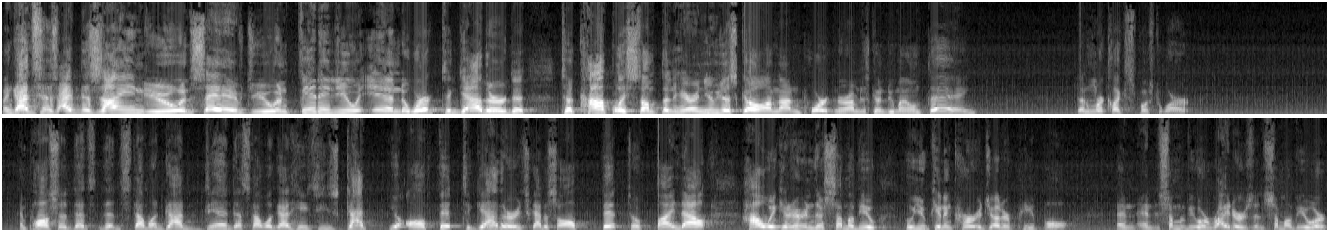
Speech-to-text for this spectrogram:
And God says, I've designed you and saved you and fitted you in to work together to, to accomplish something here, and you just go, I'm not important or I'm just going to do my own thing, doesn't work like it's supposed to work. And Paul said, that's, that's not what God did. That's not what God, he's, he's got you all fit together. He's got us all fit to find out how we can earn. There's some of you who you can encourage other people. And, and some of you are writers, and some of you are,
